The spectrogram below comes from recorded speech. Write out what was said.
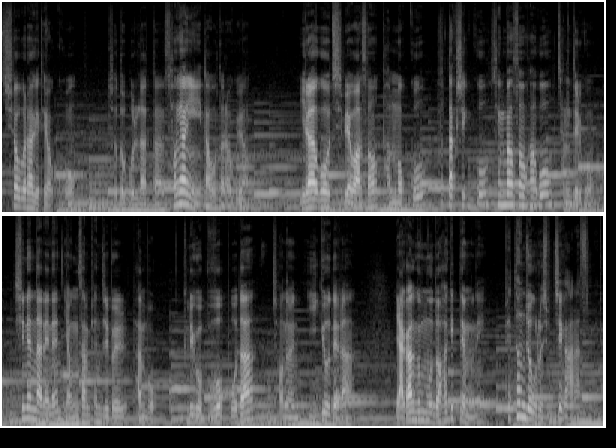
취업을 하게 되었고 저도 몰랐던 성향이 나오더라고요. 일하고 집에 와서 밥 먹고 후딱 씻고 생방송하고 잠들고 쉬는 날에는 영상 편집을 반복. 그리고 무엇보다 저는 이교대라 야간 근무도 하기 때문에 패턴적으로 쉽지가 않았습니다.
